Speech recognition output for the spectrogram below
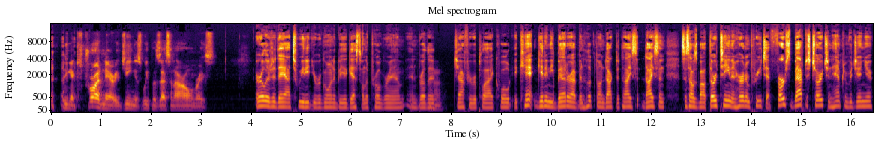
the extraordinary genius we possess in our own race. Earlier today, I tweeted you were going to be a guest on the program, and brother mm-hmm. Joffrey replied, quote, It can't get any better. I've been hooked on Dr. Tyson, Dyson since I was about 13 and heard him preach at First Baptist Church in Hampton, Virginia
